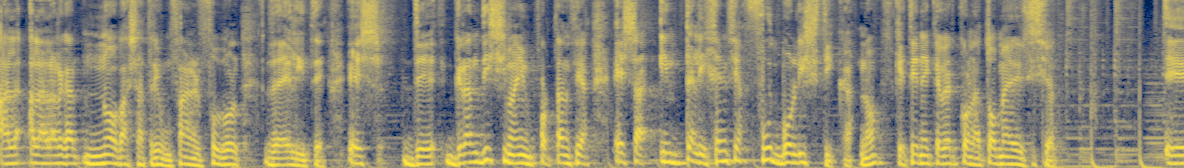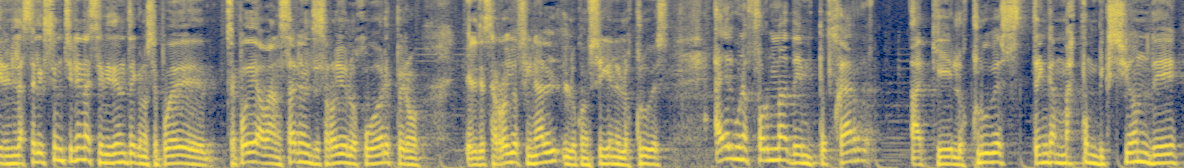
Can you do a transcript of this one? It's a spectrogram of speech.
a, la, a la larga no vas a triunfar en el fútbol de élite. Es de grandísima importancia esa inteligencia futbolística, ¿no? que tiene que ver con la toma de decisión. En la selección chilena es evidente que no se puede, se puede avanzar en el desarrollo de los jugadores, pero el desarrollo final lo consiguen en los clubes. ¿Hay alguna forma de empujar a que los clubes tengan más convicción de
